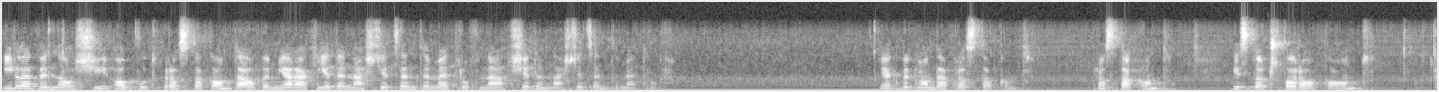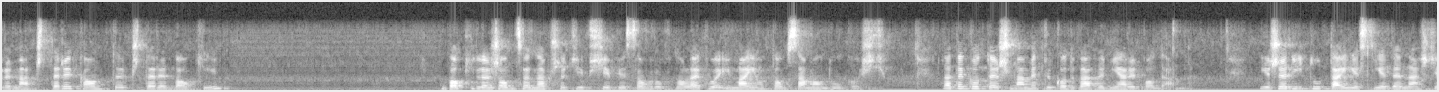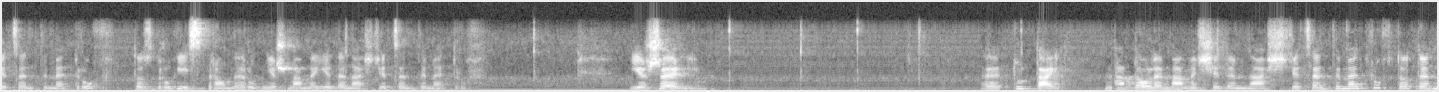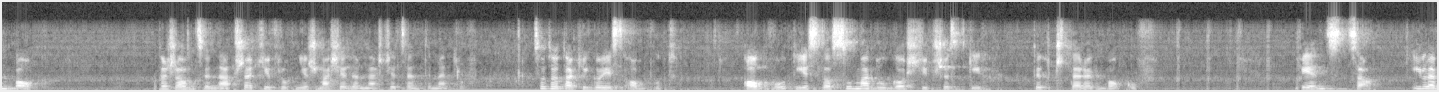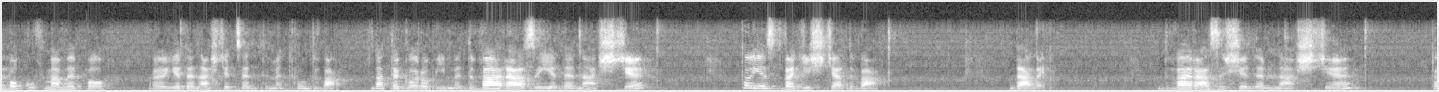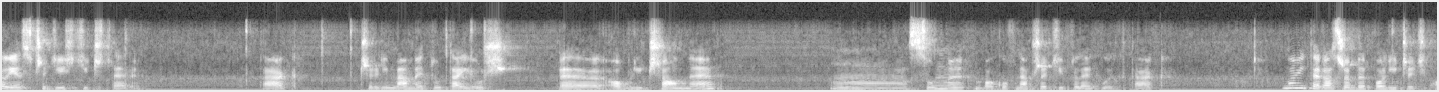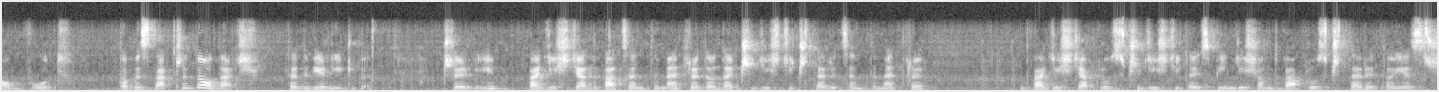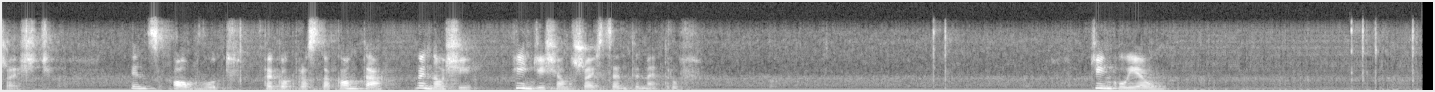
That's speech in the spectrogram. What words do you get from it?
Ile wynosi obwód prostokąta o wymiarach 11 cm na 17 cm? Jak wygląda prostokąt? Prostokąt jest to czworokąt, który ma cztery kąty, cztery boki. Boki leżące naprzeciw siebie są równoległe i mają tą samą długość. Dlatego też mamy tylko dwa wymiary podane. Jeżeli tutaj jest 11 cm, to z drugiej strony również mamy 11 cm. Jeżeli e, tutaj na dole mamy 17 cm, to ten bok leżący naprzeciw również ma 17 cm. Co to takiego jest obwód? Obwód jest to suma długości wszystkich tych czterech boków. Więc co? Ile boków mamy po 11 cm? 2. Dlatego robimy 2 razy 11 to jest 22. Dalej. 2 razy 17 to jest 34. Tak? Czyli mamy tutaj już e, obliczone mm, sumy boków naprzeciwległych, tak? No i teraz, żeby policzyć obwód, to wystarczy dodać te dwie liczby, czyli 22 cm dodać 34 cm, 20 plus 30 to jest 52 plus 4 to jest 6. Więc obwód tego prostokąta wynosi 56 cm. Dziękuję.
